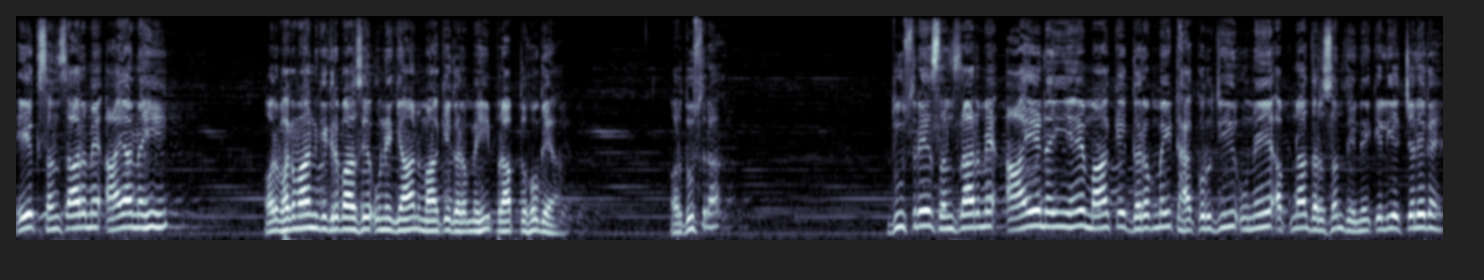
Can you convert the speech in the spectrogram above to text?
एक संसार में आया नहीं और भगवान की कृपा से उन्हें ज्ञान माँ के गर्भ में ही प्राप्त हो गया। और दूसरा, दूसरे संसार में आए नहीं है, माँ के गर्भ में ही ठाकुर जी उन्हें अपना दर्शन देने के लिए चले गए।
